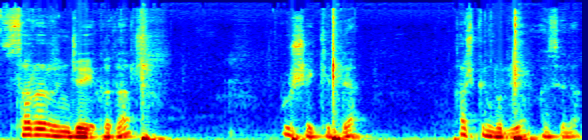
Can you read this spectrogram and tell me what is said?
Sararıncaya kadar bu şekilde kaç gün oluyor mesela?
